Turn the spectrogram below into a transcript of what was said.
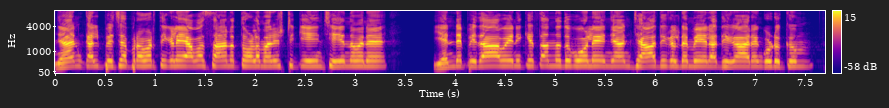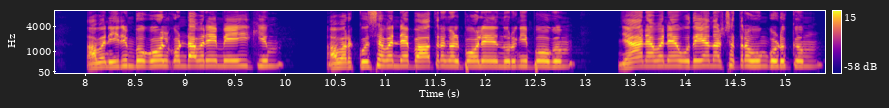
ഞാൻ കൽപ്പിച്ച പ്രവർത്തികളെ അവസാനത്തോളം അനുഷ്ഠിക്കുകയും ചെയ്യുന്നവന് എന്റെ പിതാവ് എനിക്ക് തന്നതുപോലെ ഞാൻ ജാതികളുടെ മേൽ അധികാരം കൊടുക്കും. അവൻ ഇരുമ്പുകോൽ കൊണ്ട് അവരെ മേയിക്കും. അവർ കുശവന്റെ പാത്രങ്ങൾ പോലെ നുറുങ്ങിപ്പോകും. ഞാൻ അവന് ഉദയനക്ഷത്രവും കൊടുക്കും.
